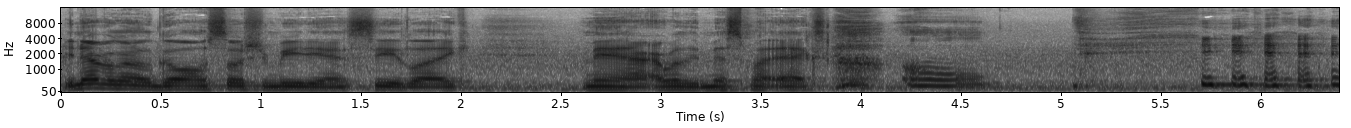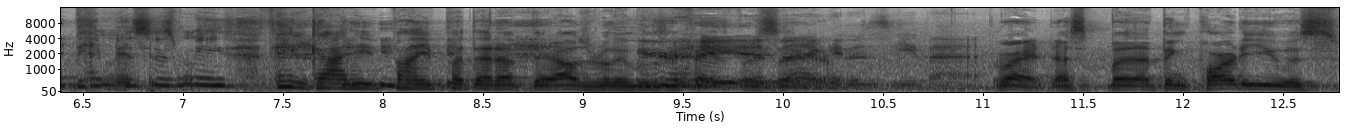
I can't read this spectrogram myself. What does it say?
You're never gonna go on social media and see like, man, I really miss my ex. oh. he misses me. Thank God he finally put that up there. I was really losing right, faith for a it's not gonna see that. Right. That's but I think part of you is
